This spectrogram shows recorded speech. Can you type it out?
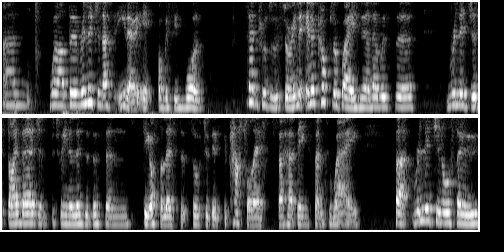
um, well, the religion, you know, it obviously was central to the story in, in a couple of ways. You know, there was the religious divergence between Elizabeth and Theophilus that sort of is the catalyst for her being sent away. But religion also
